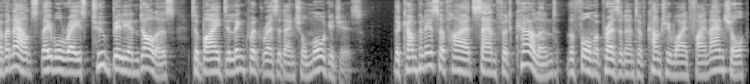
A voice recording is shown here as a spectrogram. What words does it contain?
have announced they will raise $2 billion to buy delinquent residential mortgages. The companies have hired Sanford Kurland, the former president of Countrywide Financial,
